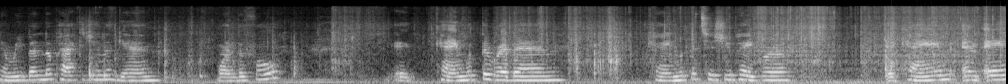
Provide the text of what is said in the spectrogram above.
and we bend the packaging again wonderful. It came with the ribbon, came with the tissue paper, it came in a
